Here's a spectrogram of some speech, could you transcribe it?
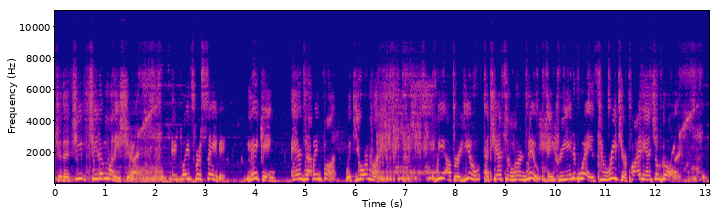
to the Cheap Cheetah Money Show, a place for saving, making, and having fun with your money. We offer you a chance to learn new and creative ways to reach your financial goals.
